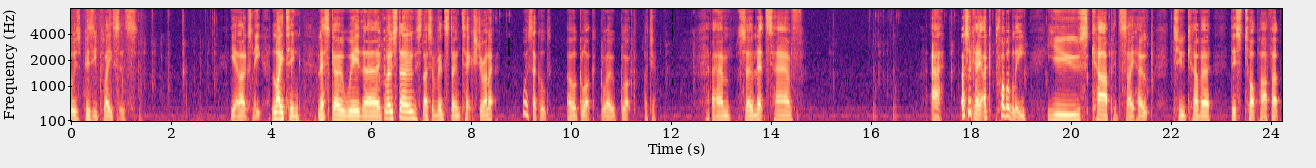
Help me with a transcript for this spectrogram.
It's always busy places. Yeah, that looks neat. Lighting. Let's go with uh, glowstone. It's nice and redstone texture on it. What's that called? Oh, a Glock. Glow, Glock. Gotcha. Um, so let's have... Ah, that's okay. I could probably use carpets, I hope, to cover this top half up.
